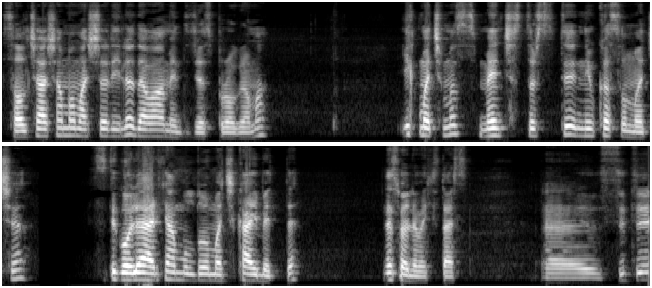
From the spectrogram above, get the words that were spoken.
Salı çarşamba maçlarıyla devam edeceğiz programa. İlk maçımız Manchester City Newcastle maçı. City golü erken bulduğu maçı kaybetti. Ne söylemek istersin? Ee, City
